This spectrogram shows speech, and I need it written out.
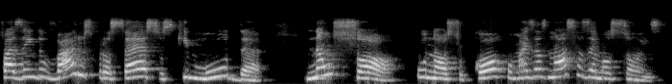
fazendo vários processos que muda não só o nosso corpo, mas as nossas emoções.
